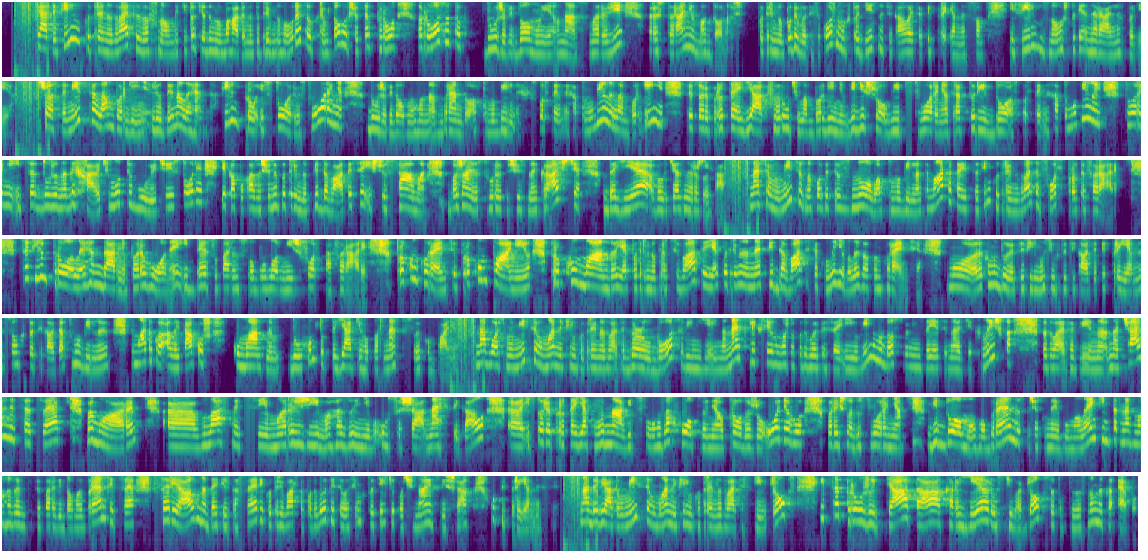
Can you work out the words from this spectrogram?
П'ятий фільм, котрий називається Засновник. І тут я думаю, багато не потрібно говорити, окрім того, що це про розвиток дуже відомої у нас мережі ресторанів Макдональдс. Потрібно подивитися кожному, хто дійсно цікавиться підприємництвом. І фільм знову ж таки на реальних подіях. Шосте місце Ламборгіні Людина легенда. Фільм про історію створення дуже відомого у нас бренду автомобільних спортивних автомобілів Lamborghini. Це історія про те, як Ферруччо Ламборгіні відійшов від створення тракторів до спортивних автомобілів створені, і це дуже надихаюча, мотивуюча історія, яка показує, що не потрібно піддаватися, і що саме бажання створити щось найкраще дає величезний результат. На сьомому місці знаходиться знову автомобільна тематика, і це фільм, який називається Форд проти Феррарі. Це фільм про легендарні перегони, і де суперництво було між Форд та Феррарі, про конкуренцію, про компанію, про команду, як потрібно працювати, як потрібно не піддаватися, коли є велика конкуренція. Тому рекомендую цей фільм усім, хто цікавиться підприємництвом, хто цікавиться автомобільною тематикою, але й також командним духом, тобто як його перенести в свою компанію. На восьмому місці у мене фільм, який називається Girl Boss. Він є і на Netflix, його можна подивитися, і у вільному доступі, мені здається, навіть є книжка. Називається він Начальниця. Це мемуари е, власниці мережі магазинів у США Насті Гал. Е, історія про те, як вона від свого захоплення продажу одягу перейшла до створення відомого бренду. Спочатку в неї був маленький інтернет-магазин, тепер відомий бренд, і це серіал на декілька серій, котрі варто подивитися усім, хто тільки починає свій шлях у підприємництві. На дев'ятому місці у мене фільм, який називається Стів Джобс, і це про життя та кар'єру Стіва Джобса, тобто засновника Apple.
